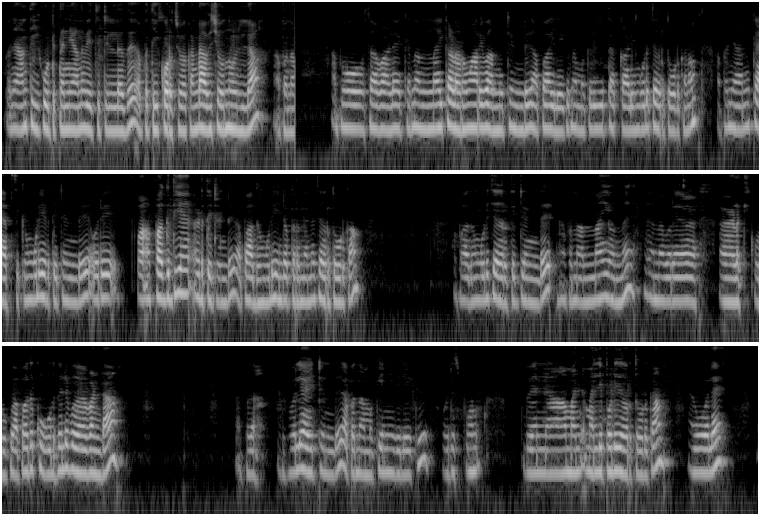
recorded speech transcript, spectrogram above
അപ്പോൾ ഞാൻ തീ കൂട്ടി തന്നെയാണ് വെച്ചിട്ടുള്ളത്. അപ്പോൾ തീ കുറച്ച് വെക്കേണ്ട ആവശ്യമൊന്നുമില്ല. അപ്പോൾ അപ്പോൾ സവാളയൊക്കെ നന്നായി കളർ മാറി വന്നിട്ടുണ്ട്. അപ്പോൾ അതിലേക്ക് നമുക്ക് ഈ തക്കാളിയും കൂടി ചേർത്ത് കൊടുക്കണം. അപ്പോൾ ഞാൻ ക്യാപ്സിക്കം കൂടി എടുത്തിട്ടുണ്ട്. ഒരു പകുതി എടുത്തിട്ടുണ്ട്. അപ്പോൾ അതും കൂടി ഇതിന്റെ ഒപ്പം തന്നെ ചേർത്ത് കൊടുക്കാം. അപ്പോൾ അതും കൂടി ചേർത്തിട്ടുണ്ട്. അപ്പോൾ നന്നായി ഒന്ന് എന്താ പറയുക ഇളക്കി കൊടുക്കും. അപ്പോൾ അത് കൂടുതൽ വേവണ്ട. അപ്പോൾ ഇതുപോലെ ആയിട്ടുണ്ട്. അപ്പോൾ നമുക്കിനി ഇതിലേക്ക് ഒരു സ്പൂൺ പിന്നെ മല്ലിപ്പൊടി ചേർത്ത് കൊടുക്കാം. അതുപോലെ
